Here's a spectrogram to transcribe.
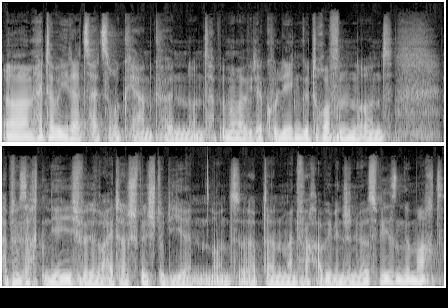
Ähm, hätte aber jederzeit zurückkehren können und habe immer mal wieder Kollegen getroffen und habe dann gesagt, nee, ich will weiter, ich will studieren und äh, habe dann mein Fachabi im Ingenieurswesen gemacht,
